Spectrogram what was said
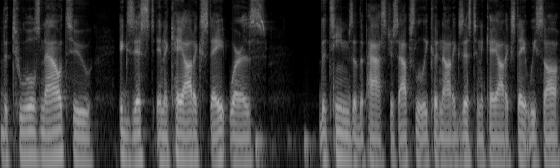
the tools now to exist in a chaotic state, whereas the teams of the past just absolutely could not exist in a chaotic state. We saw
